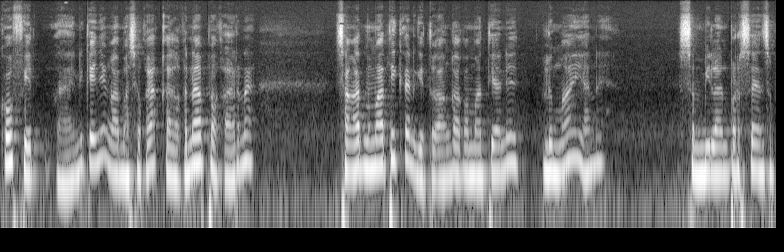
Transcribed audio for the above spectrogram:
covid nah ini kayaknya nggak masuk akal. Kenapa? Karena sangat mematikan gitu. Angka kematiannya lumayan ya. 9% 10%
